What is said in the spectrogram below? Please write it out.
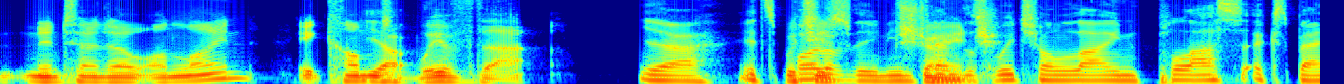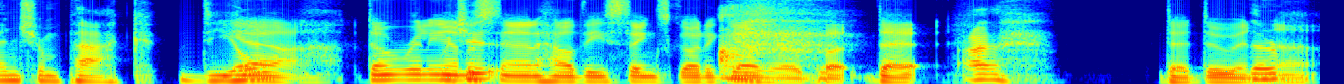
Nintendo Online, it comes Yeah. with that. Yeah, it's part of the Nintendo strange. Switch Online Plus expansion pack deal. Yeah, don't really Which is- understand how these things go together, but they're Uh, they're doing They're- that.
